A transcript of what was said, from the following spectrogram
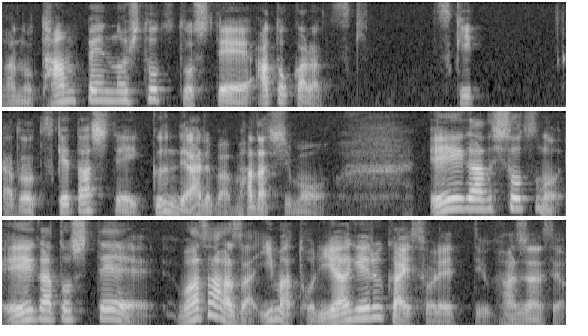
あの短編の一つとして後からつきつきあと付け足していくんであればまだしも映画一つの映画としてわざわざ今取り上げるかいそれっていう感じなんですよ。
